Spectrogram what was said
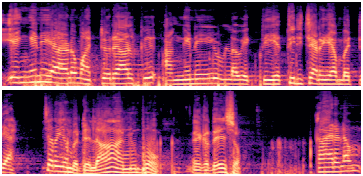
എങ്ങനെയാണ് മറ്റൊരാൾക്ക് അങ്ങനെയുള്ള വ്യക്തിയെ തിരിച്ചറിയാൻ പറ്റുക? തിരിച്ചറിയാൻ പറ്റില്ല. ആ അനുഭവം ഏകദേശം. കാരണം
